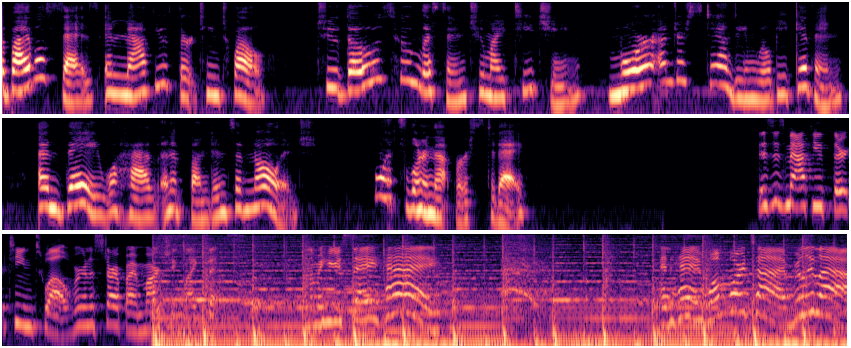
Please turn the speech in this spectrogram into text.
The Bible says in Matthew 13 12, To those who listen to my teaching, more understanding will be given, and they will have an abundance of knowledge. Let's learn that verse today. This is Matthew 13, 12. We're going to start by marching like this. Let me hear you say, hey. And hey, one more time, really loud.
